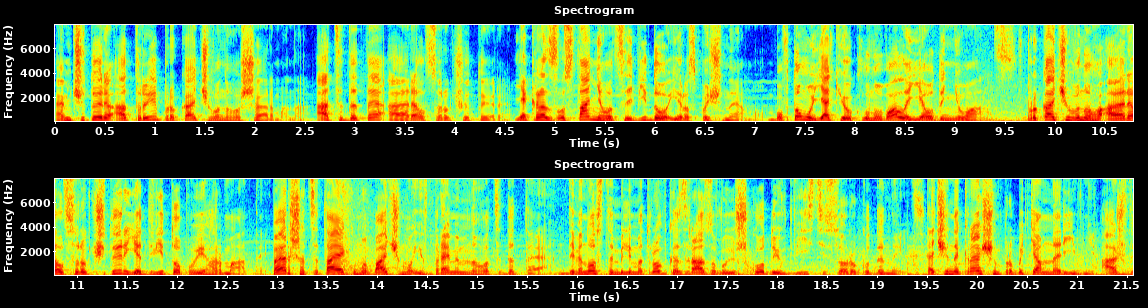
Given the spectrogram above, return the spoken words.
М4А3 прокачуваного Шермана, а ЦДТ АРЛ 44. Якраз з останнього це відео і розпочнемо, бо в тому, як його клонували, є один нюанс. В прокачуваного АРЛ 44 є дві топові гармати. Перша це та, яку ми бачимо і в преміумного ЦДТ, 90 мм з разовою шкодою в 240 одиниць, та чи не кращим пробиттям на рівні, аж в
